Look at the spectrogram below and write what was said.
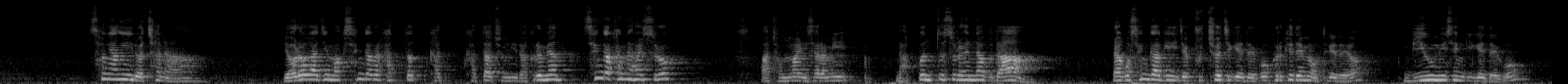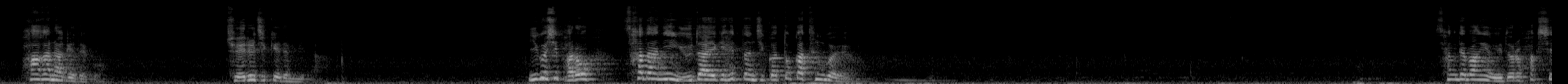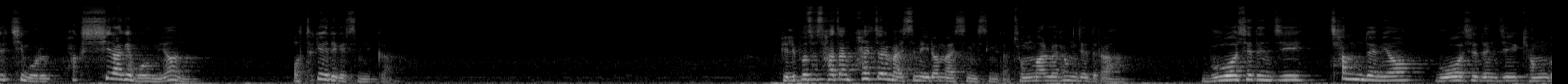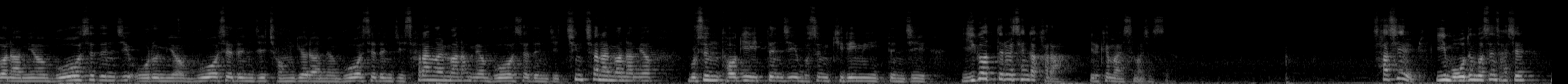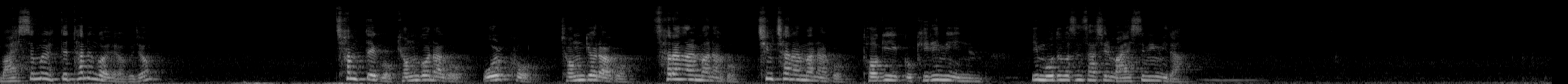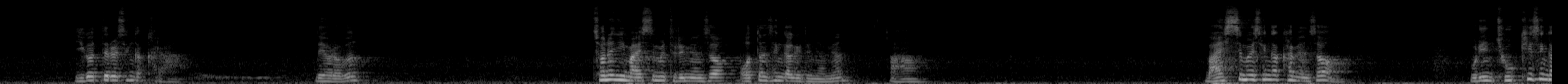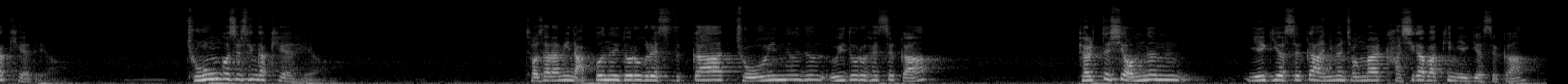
성향이 이렇잖아. 여러 가지 막 생각을 갖다, 갖다 줍니다. 그러면 생각하면 할수록 아 정말 이 사람이 나쁜 뜻으로 했나 보다 라고 생각이 이제 굳혀지게 되고 그렇게 되면 어떻게 돼요? 미움이 생기게 되고 화가 나게 되고 죄를 짓게 됩니다. 이것이 바로 사단이 유다에게 했던 짓과 똑같은 거예요. 상대방의 의도를 확실치 모르, 확실하게 모르면 어떻게 해야 되겠습니까? 빌리포스 4장 8절 말씀에 이런 말씀이 있습니다. 종말로 형제들아 무엇에든지 참되며 무엇에든지 경건하며 무엇에든지 오르며 무엇에든지 정결하며 무엇에든지 사랑할 만하며 무엇에든지 칭찬할 만하며 무슨 덕이 있든지 무슨 기림이 있든지 이것들을 생각하라 이렇게 말씀하셨어요. 사실 이 모든 것은 사실 말씀을 뜻하는 거예요. 그죠? 참되고 경건하고 옳고 정결하고 사랑할 만하고 칭찬할 만하고 덕이 있고 기림이 있는 이 모든 것은 사실 말씀입니다. 이것들을 생각하라. 네, 여러분. 저는 이 말씀을 들으면서 어떤 생각이 드냐면, 아, 말씀을 생각하면서 우린 좋게 생각해야 돼요. 좋은 것을 생각해야 해요. 저 사람이 나쁜 의도로 그랬을까? 좋은 의도로 했을까? 별 뜻이 없는 얘기였을까? 아니면 정말 가시가 박힌 얘기였을까?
